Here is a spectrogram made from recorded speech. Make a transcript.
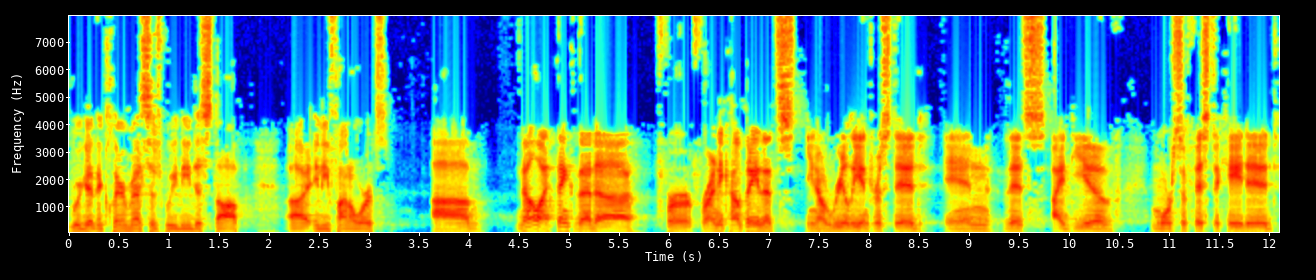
we're getting a clear message. We need to stop. Uh, any final words? Um, no, I think that uh, for for any company that's you know really interested in this idea of more sophisticated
